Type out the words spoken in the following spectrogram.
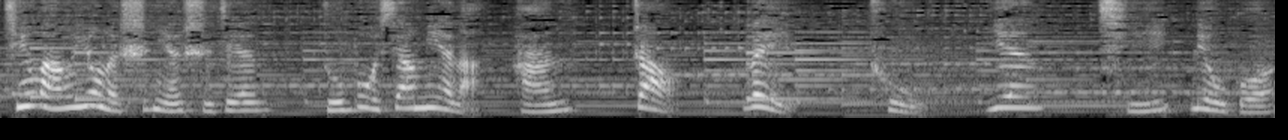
秦王用了十年时间，逐步消灭了韩、赵、魏、楚、燕、齐六国，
